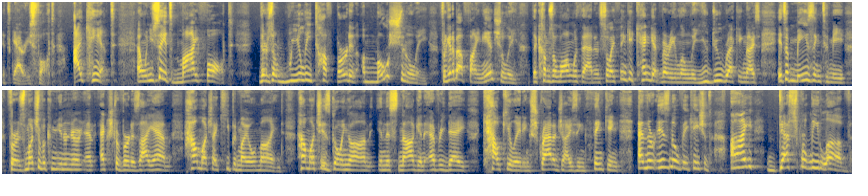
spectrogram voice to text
it's Gary's fault. I can't. And when you say it's my fault, there's a really tough burden emotionally, forget about financially, that comes along with that. And so I think it can get very lonely. You do recognize, it's amazing to me, for as much of a communicator and extrovert as I am, how much I keep in my own mind. How much is going on in this noggin every day, calculating, strategizing, thinking. And there is no vacations. I desperately love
